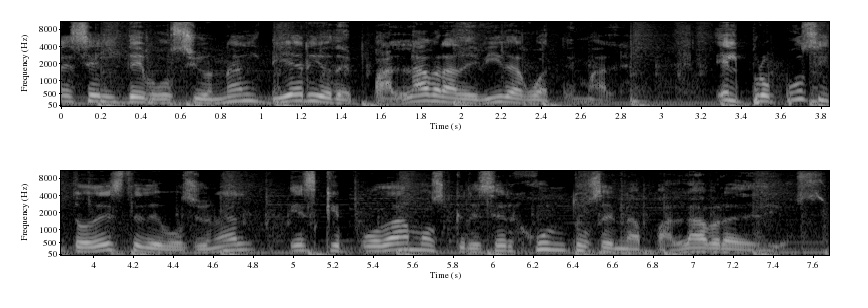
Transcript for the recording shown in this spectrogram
es el devocional diario de Palabra de Vida Guatemala. El propósito de este devocional es que podamos crecer juntos en la palabra de Dios.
